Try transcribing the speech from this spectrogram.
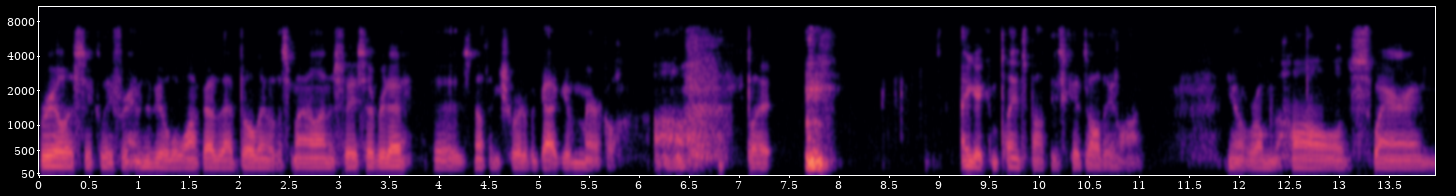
realistically, for him to be able to walk out of that building with a smile on his face every day is nothing short of a God given miracle. Um, but I get complaints about these kids all day long. You know, roaming the halls, swearing,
